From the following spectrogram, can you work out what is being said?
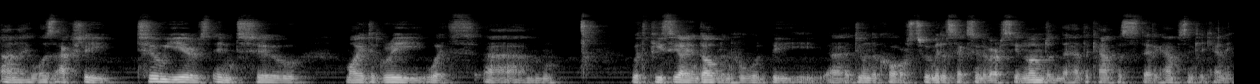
and I was actually two years into my degree with um, with PCI in Dublin, who would be uh, doing the course through Middlesex University in London. They had the campus, they had a campus in Kilkenny,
